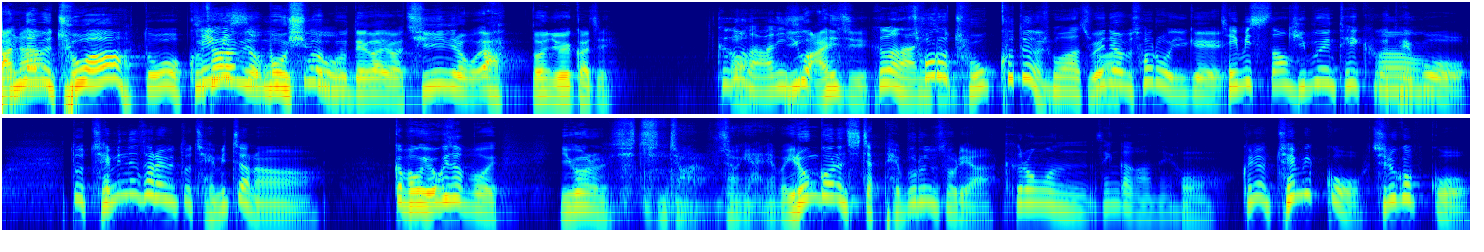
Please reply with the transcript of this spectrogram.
아니라 만나면 좋아 또 그 사람이 뭐. 심한 뭐 내가 야, 지인이라고 야 넌 여기까지. 그건 어, 아니지. 이거 아니지. 그건 아니죠. 서로 좋거든. 좋아, 좋아. 왜냐면 서로 이게 재밌어. 기브앤테이크가 어. 되고 또 재밌는 사람이 또 재밌잖아. 그러니까 뭐 여기서 뭐 이거는 진정한 우정이 아니야. 뭐 이런 거는 진짜 배부른 소리야. 그런 건 생각 안 해요. 어. 그냥 재밌고 즐겁고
